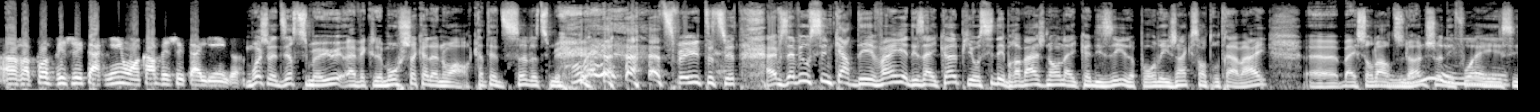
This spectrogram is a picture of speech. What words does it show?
un repas végétarien ou encore végétalien. Là. Moi, je veux dire, tu m'as eu avec le mot chocolat noir. Quand tu as dit ça, là, tu m'as eu tout de suite. Euh, vous avez aussi une carte des vins, il y a des alcools, puis aussi des breuvages non alcoolisés là, pour les gens qui sont au travail. Euh, ben, sur l'heure du lunch, là, des fois, c'est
